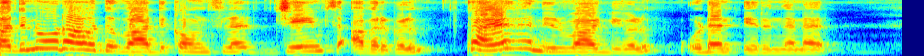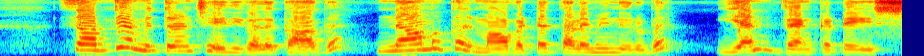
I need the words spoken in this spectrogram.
பதினோராவது வார்டு கவுன்சிலர் ஜேம்ஸ் அவர்களும் கழக நிர்வாகிகளும் உடன் இருந்தனர். சத்யமித்ரன் செய்திகளுக்காக நாமக்கல் மாவட்ட தலைமை நிருபர் என் வெங்கடேஷ்.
